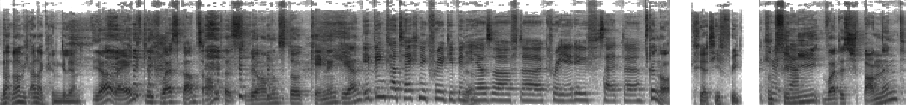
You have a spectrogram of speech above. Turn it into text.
dann habe ich Anna kennengelernt. Ja, aber eigentlich war es ganz anders. Wir haben uns da kennengelernt. Ich bin kein Technik-Freak, ich bin ja. eher so auf der Creative-Seite. Genau. Kreativ-Freak. Und für ja. mich war das spannend,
